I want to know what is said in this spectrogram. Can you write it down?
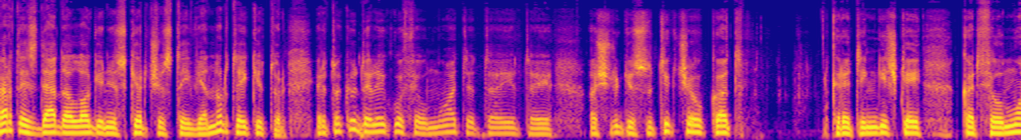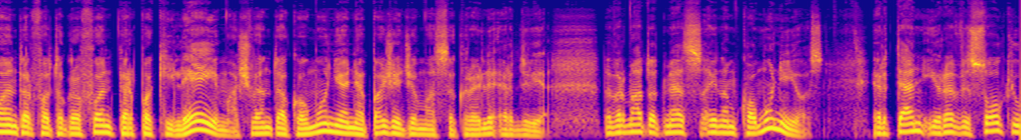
Kartais deda loginius skirčius tai vienur, tai kitur. Ir tokių dalykų filmuoti, tai, tai aš irgi sutikčiau, kad kretingiškiai, kad filmuojant ar fotografuojant per pakilėjimą šventą komuniją nepažeidžiama sakrali erdvė. Dabar matot, mes einam komunijos Ir ten yra visokių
